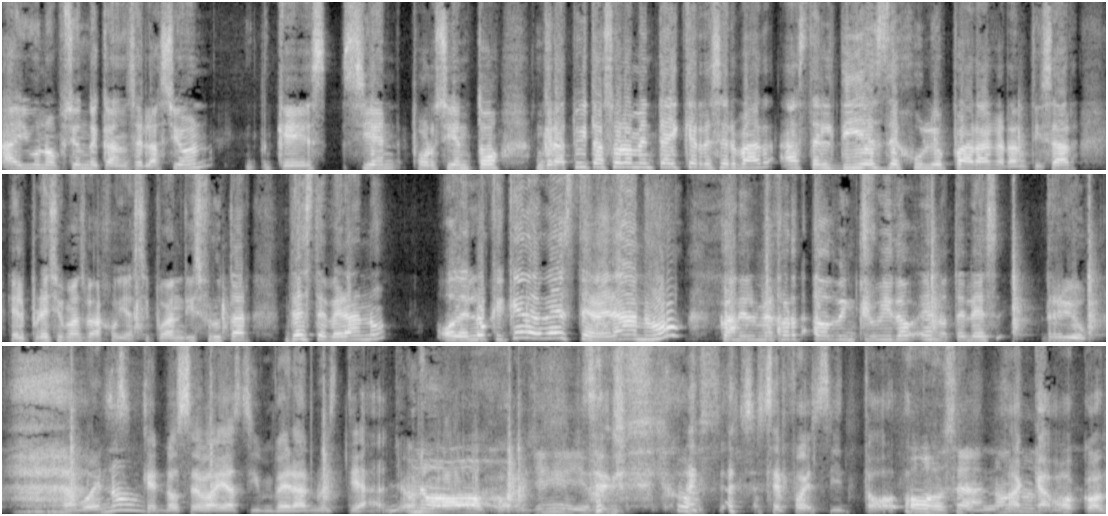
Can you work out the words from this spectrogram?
hay una opción de cancelación que es 100% gratuita. Solamente hay que reservar hasta el 10 de julio para garantizar el precio más bajo y así puedan disfrutar de este verano o de lo que queda de este verano con el mejor todo incluido en hoteles Riu. ¿Está bueno? Que no se vaya sin verano este año. No, oye, se fue sin todo. O sea, no. Acabó con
